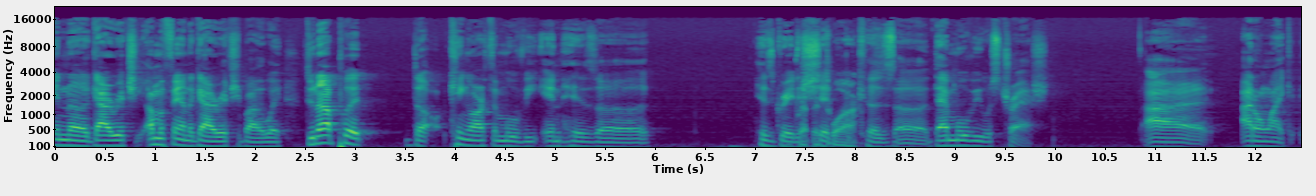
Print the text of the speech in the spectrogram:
in uh, Guy Ritchie. I'm a fan of Guy Ritchie, by the way. Do not put the King Arthur movie in his uh his greatest Repertoire. shit because uh, that movie was trash. I I don't like it.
